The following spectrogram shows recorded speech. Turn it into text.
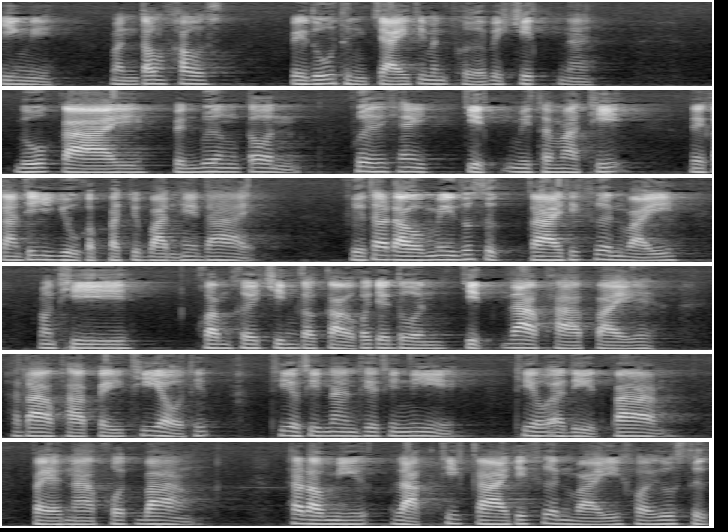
จริงนี่ มันต้องเข้าไปรู้ถึงใจที่มันเผลอไปคิดนะ รู้กายเป็นเบื้องต้น เพื่อให้จิตมีสมาธิในการที่จะอยู่กับปัจจุบันให้ได้ คือถ้าเราไม่รู้สึกกายที่เคลื่อนไหว บางทีความเคยชินเก่าๆก็จะโดนจิตลากพาไปลากพาไปเที่ยวที่เที่ยวที่นั่นเที่ยวที่นี่ เที่ยวอดีตบ้าง ไปอนาคตบ้าง ถ้าเรามีหลักที่กายที่เคลื่อนไหวคอยรู้สึก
